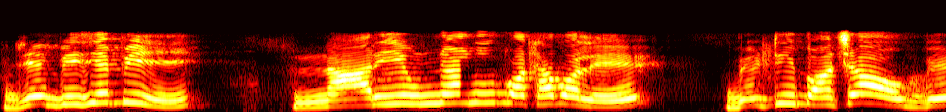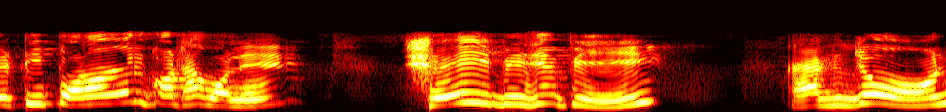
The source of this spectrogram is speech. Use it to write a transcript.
যে বিজেপি নারী উন্নয়নের কথা বলে, বেটি বাঁচাও, বেটি পড়াওয়ের কথা বলে, সেই বিজেপি একজন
